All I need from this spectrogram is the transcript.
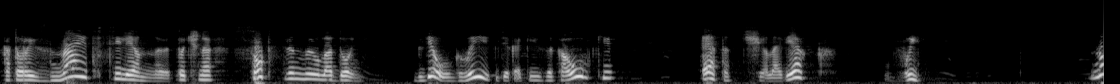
который знает вселенную точно собственную ладонь где углы, где какие закоулки. Этот человек вы. Ну,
